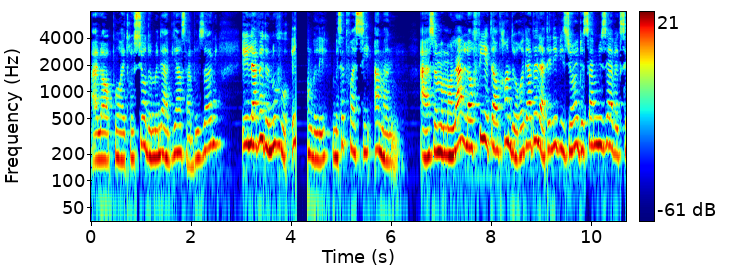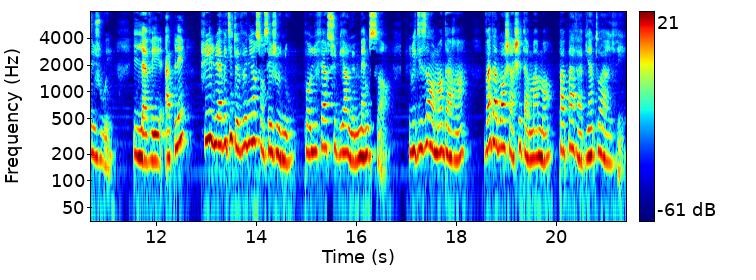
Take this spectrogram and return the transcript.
Alors, pour être sûr de mener à bien sa besogne, il l'avait de nouveau étranglée, mais cette fois-ci à main nue. À ce moment-là, leur fille était en train de regarder la télévision et de s'amuser avec ses jouets. Il l'avait appelée, puis lui avait dit de venir sur ses genoux pour lui faire subir le même sort, lui disant en mandarin Va d'abord chercher ta maman, papa va bientôt arriver.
